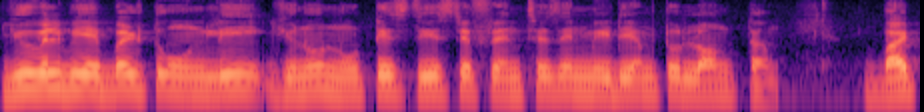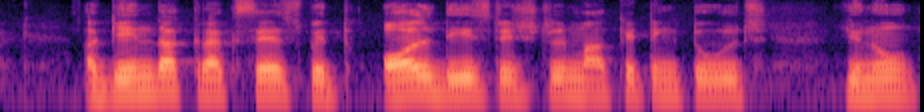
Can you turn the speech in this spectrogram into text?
you will be able to only you know notice these differences in medium to long term. But again the crux is with all these digital marketing tools you know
